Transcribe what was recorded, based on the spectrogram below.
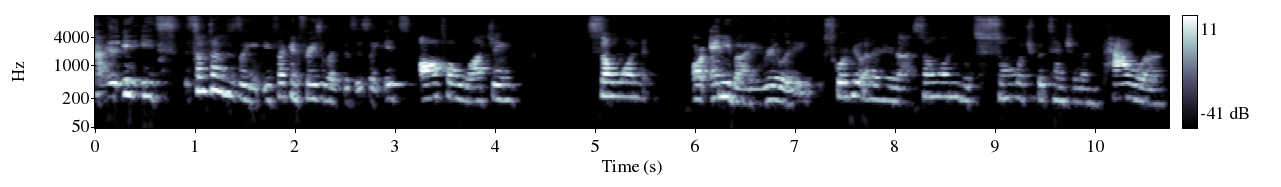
It, it's sometimes it's like if I can phrase it like this, it's like it's awful watching someone or anybody really, Scorpio energy or not, someone with so much potential and power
